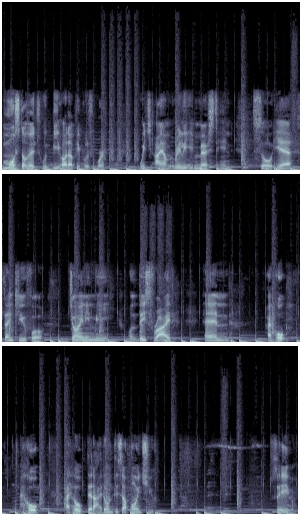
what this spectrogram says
most of it would be other people's work, which I am really immersed in. So, yeah, thank you for joining me on this ride, and I hope, I hope I hope that I don't disappoint you. See you.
